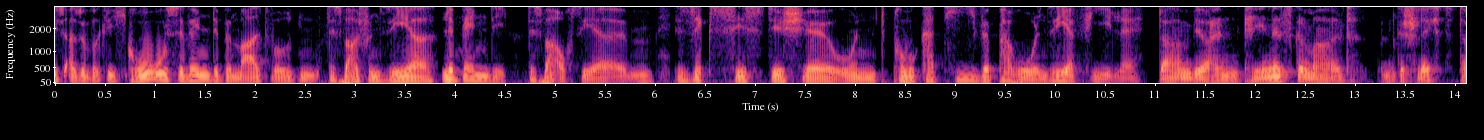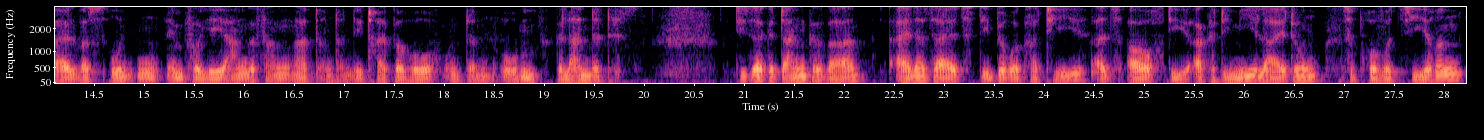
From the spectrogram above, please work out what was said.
bis also wirklich große Wände bemalt wurden. Das war schon sehr lebendig. Das war auch sehr ähm, sexistische und provokative Parolen, sehr viele. Da haben wir einen Penis gemalt, ein Geschlechtsteil, was unten im Foyer angefangen hat und dann die Treppe hoch und dann oben gelandet ist. Dieser Gedanke war, einerseits die Bürokratie als auch die Akademieleitung zu provozieren,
